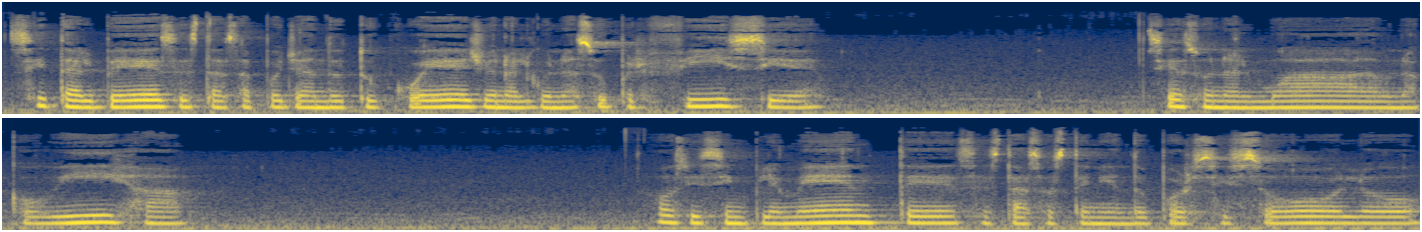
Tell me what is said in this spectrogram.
Si tal vez estás apoyando tu cuello en alguna superficie, si es una almohada, una cobija, o si simplemente se está sosteniendo por sí solo,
